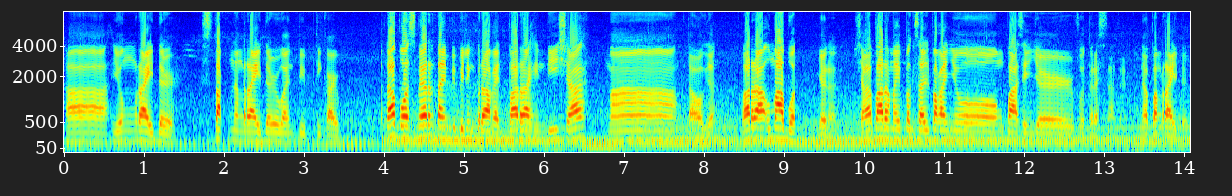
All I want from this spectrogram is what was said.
ah yung rider. Stock ng rider 150 carb. Tapos, meron tayong bibiling bracket para hindi siya ma... tawag doon? Para umabot. Ganon. Siya para may pagsalpakan yung passenger footrest natin na pang rider.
